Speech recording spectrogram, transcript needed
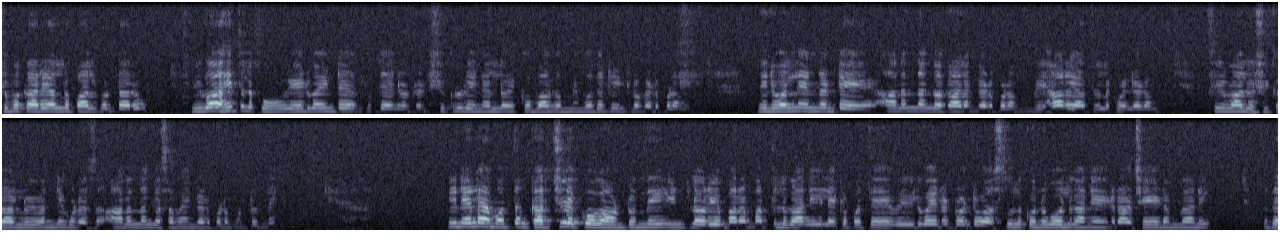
శుభకార్యాల్లో పాల్గొంటారు. వివాహితులకు ఏడవ ఇంటి అధిపతి అయినటువంటి శుక్రుడు ఈ నెలలో ఎక్కువ భాగం మీ మొదటి ఇంట్లో గడపడం దీనివల్ల ఏంటంటే ఆనందంగా కాలం గడపడం విహారయాత్రలకు వెళ్ళడం సినిమాలు షికార్లు ఇవన్నీ కూడా ఆనందంగా సమయం గడపడం ఉంటుంది. ఈ నెల మొత్తం ఖర్చు ఎక్కువగా ఉంటుంది. ఇంట్లో మరమ్మతులు కానీ లేకపోతే విలువైనటువంటి వస్తువుల కొనుగోలు కానీ చేయడం కానీ అయితే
